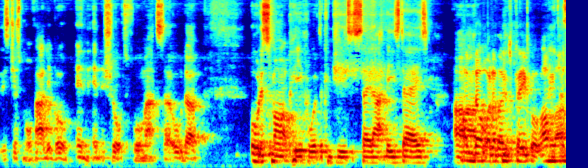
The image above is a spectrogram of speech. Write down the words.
is just more valuable in, in the shorter format. So all the all the smart people with the computers say that these days. Um, I'm not one of those people. I'm not.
